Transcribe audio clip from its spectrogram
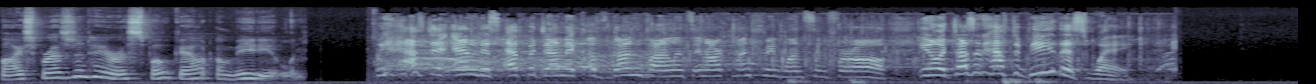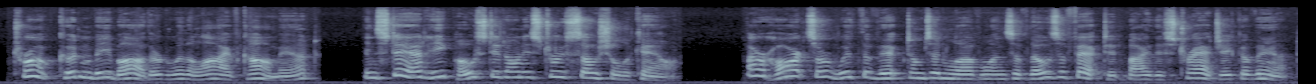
Vice President Harris spoke out immediately. We have to end this epidemic of gun violence in our country once and for all. You know, it doesn't have to be this way. Trump couldn't be bothered with a live comment. Instead, he posted on his Truth Social account. Our hearts are with the victims and loved ones of those affected by this tragic event.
